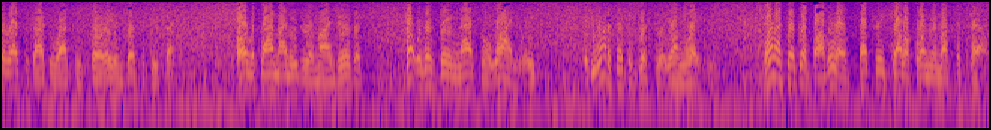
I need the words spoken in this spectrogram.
the rest of Dr. Watson's story in just a few seconds. All the time, I need to remind you that What with this being National Wine Week, if you want to take a gift to a young lady, why not take her a bottle of Petri California Muscatel?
